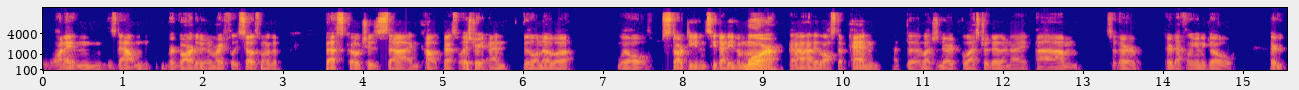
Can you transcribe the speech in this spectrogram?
won it and is now regarded and rightfully so as one of the best coaches uh, in college basketball history. And Villanova will start to even see that even more. Uh, they lost a Penn at the legendary Palestra the other night, um, so they're they're definitely going to go. They're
